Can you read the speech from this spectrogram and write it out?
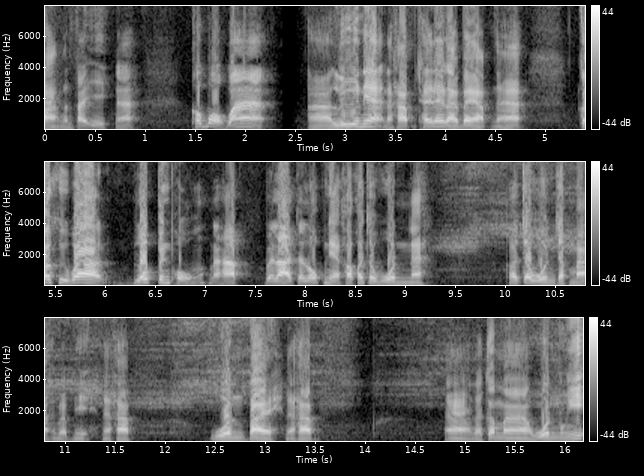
ต่างกันไปอีกนะเขาบอกว่า ลือเนี่ยนะครับใช้ได้หลายแบบนะฮะก็คือว่าลบเป็นผงนะครับ เวลาจะลบเนี่ยเขาก็จะวนนะเขาจะวนจากมะแบบนี้นะครับ วนไปนะครับอ่าแล้วก็มาวนตรงนี้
